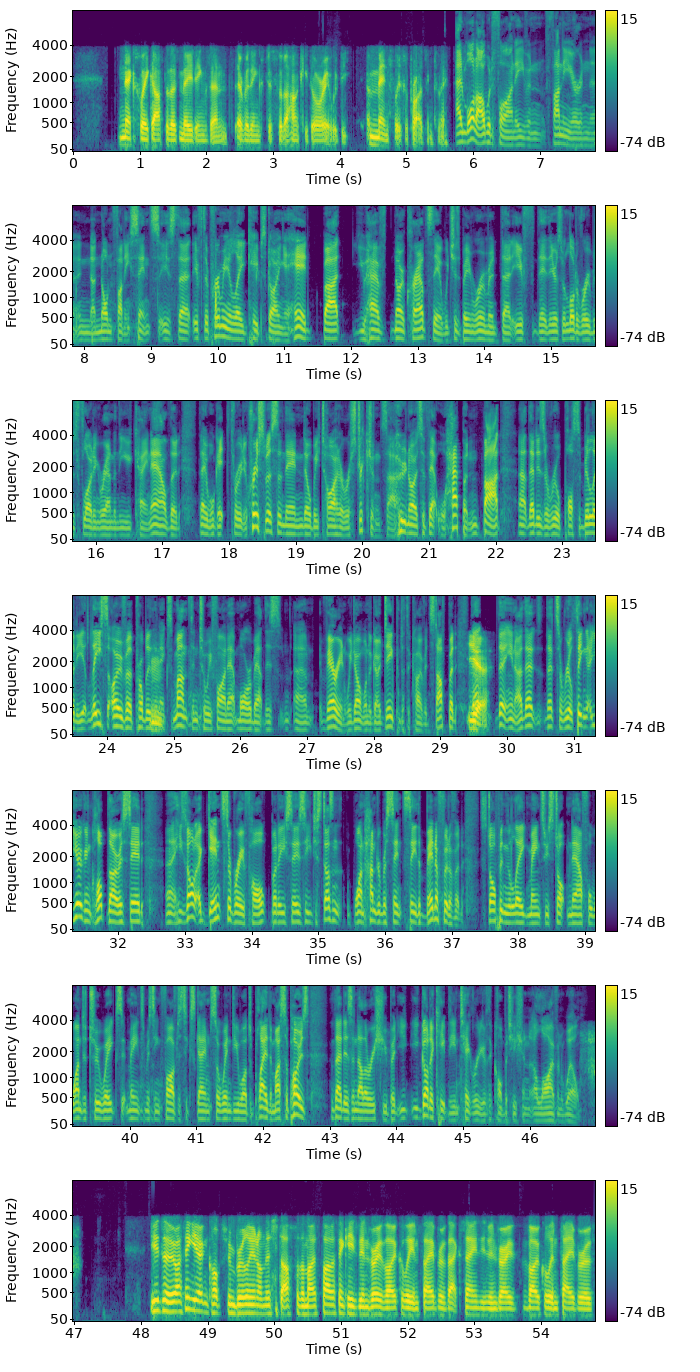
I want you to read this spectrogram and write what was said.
next week after those meetings and everything's just sort of hunky dory. It would be immensely surprising to me. And what I would find even funnier in, in a non funny sense is that if the Premier League keeps going ahead, but you have no crowds there, which has been rumoured that if there, there's a lot of rumours floating around in the UK now that they will get through to Christmas and then there'll be tighter restrictions. Uh, who knows if that will happen, but uh, that is a real possibility, at least over probably mm. the hmm. next month until we find out more about this um, variant. We don't want to go deep into the COVID stuff, but yeah, that, that, you know that that's a real thing. Jurgen Klopp though has said uh, he's not against a brief halt, but he says he just doesn't 100% see the benefit of it. Stopping the league means we stop now for one to two weeks. It means missing five to six games. So when do you want to play them? I suppose that is another issue, but you you got to keep the integrity of the competition alive and well. You do. I think Jurgen Klopp's been brilliant on this stuff for the most part. I think he's been very vocally in favour of vaccines. He's been very vocal in favour of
